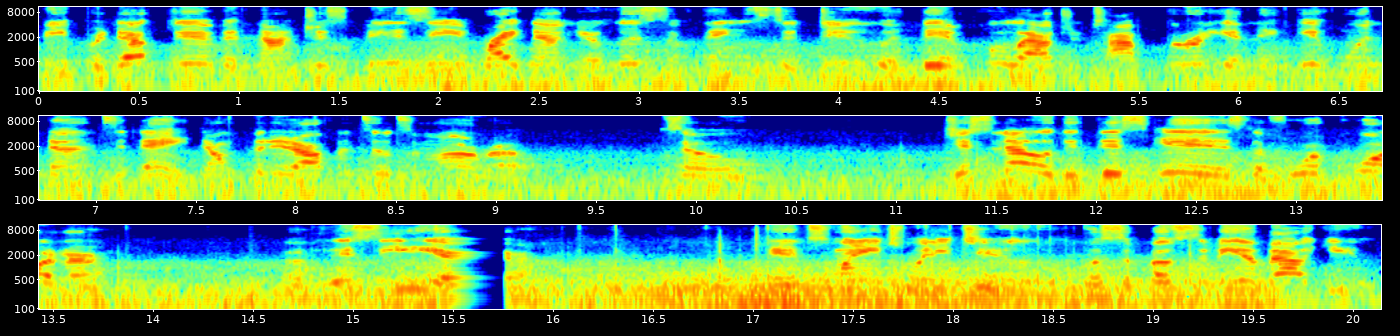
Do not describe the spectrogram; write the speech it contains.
be productive and not just busy. Write down your list of things to do and then pull out your top three and then get one done today. Don't put it off until tomorrow. So just know that this is the fourth quarter of this year and 2022 was supposed to be about you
